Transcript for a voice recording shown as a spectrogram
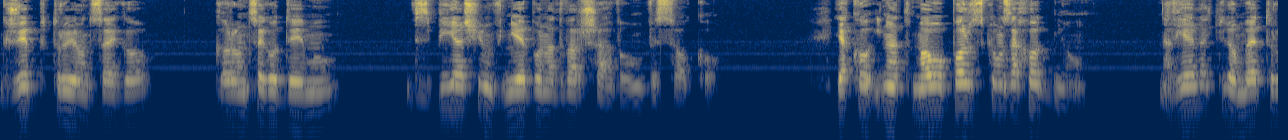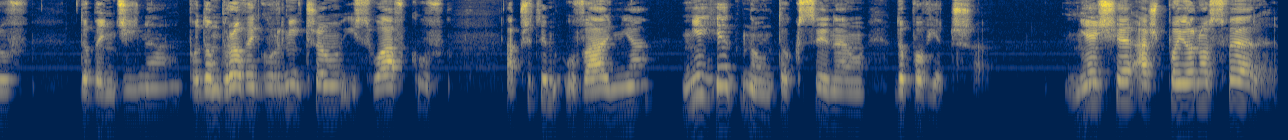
Grzyb trującego, gorącego dymu wzbija się w niebo nad Warszawą wysoko, jako i nad Małopolską Zachodnią, na wiele kilometrów do Będzina, po Dąbrowę Górniczą i Sławków, a przy tym uwalnia niejedną toksynę do powietrza. Niesie aż po jonosferę,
